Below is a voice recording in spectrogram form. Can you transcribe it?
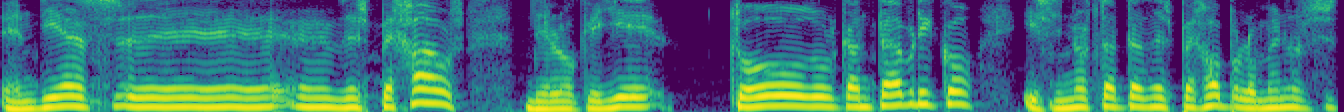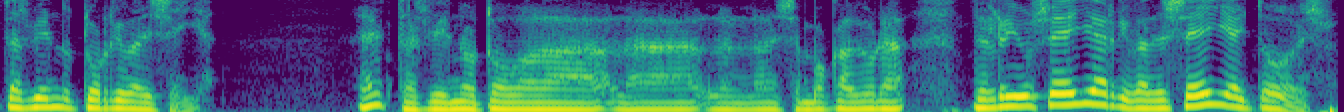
en días eh, eh, despejados de lo que ye todo el Cantábrico y si no está tan despejado, por lo menos estás viendo tú arriba de Sella. ¿Eh? Estás viendo toda la, la- desembocadura del río Sella, arriba de Sella y todo eso.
